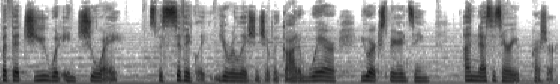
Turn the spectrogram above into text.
but that you would enjoy specifically your relationship with god and where you are experiencing unnecessary pressure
